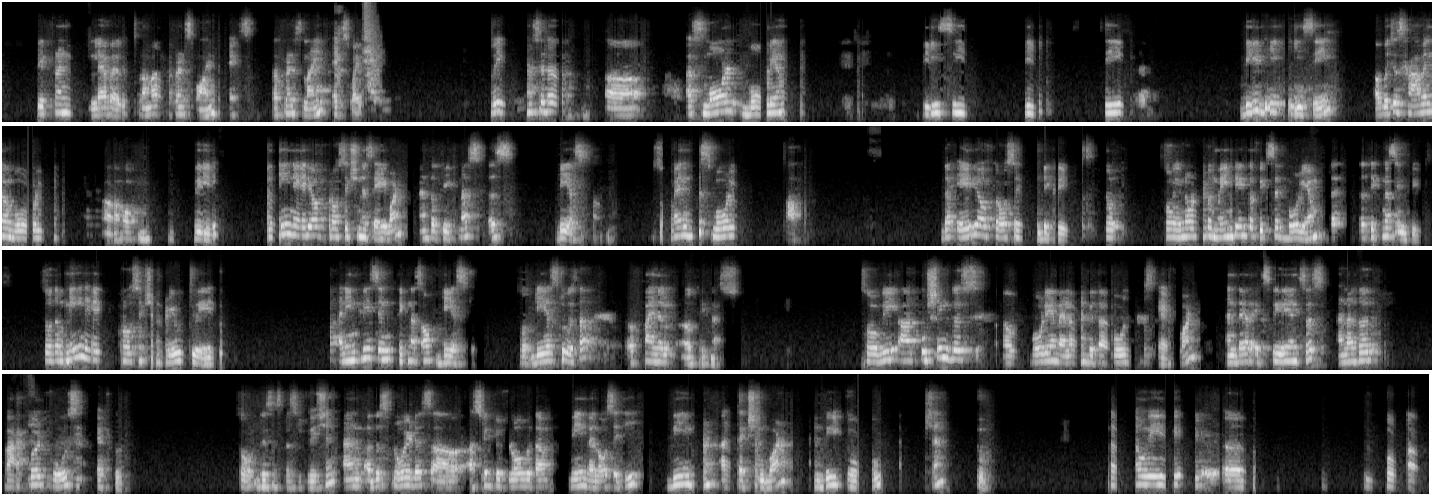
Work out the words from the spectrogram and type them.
different levels from a reference point x reference line xy. We consider uh, a small volume BC C BDEC, uh, which is having a volume uh, of V. The mean area of cross section is A1 and the thickness is ds. So when this volume is up, the area of cross section decreases. So, so in order to maintain the fixed volume, the, the thickness increases. So the mean area of cross section reduced to A2 an increase in thickness of ds2. So ds2 is the uh, final uh, thickness. So we are pushing this uh, volume element with a force F1 and there experiences another backward force F2. So this is the situation and uh, this fluid is uh, assumed to flow with a mean velocity V1 at section 1 and V2 at section 2 now we uh,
